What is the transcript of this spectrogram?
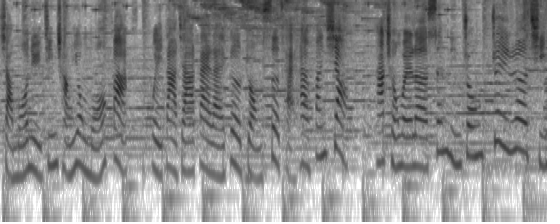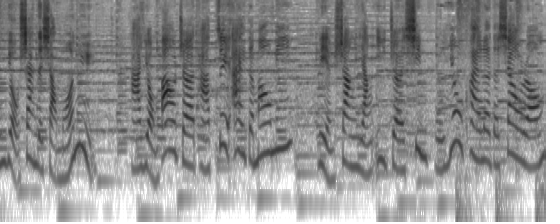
小魔女经常用魔法为大家带来各种色彩和欢笑。她成为了森林中最热情友善的小魔女。她拥抱着她最爱的猫咪，脸上洋溢着幸福又快乐的笑容。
